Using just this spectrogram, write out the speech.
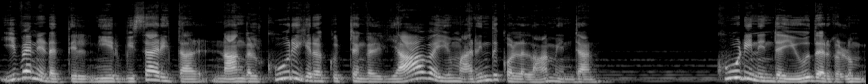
இவனிடத்தில் நீர் விசாரித்தால் நாங்கள் கூறுகிற குற்றங்கள் யாவையும் அறிந்து கொள்ளலாம் என்றான். கூடி நின்ற யூதர்களும்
